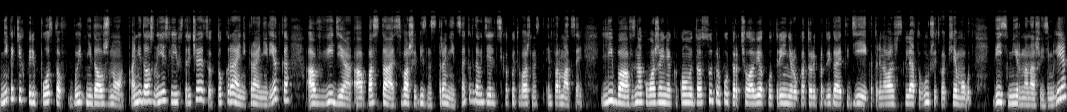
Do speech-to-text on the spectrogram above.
Никаких перепостов быть не должно. Они должны, если и встречаются, то крайне-крайне редко, а в виде а, поста с вашей бизнес-страницы, когда вы делитесь какой-то важной информацией, либо в знак уважения к какому-то супер-пупер человеку, тренеру, который продвигает идеи, которые, на ваш взгляд, улучшить вообще могут весь мир на нашей земле,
